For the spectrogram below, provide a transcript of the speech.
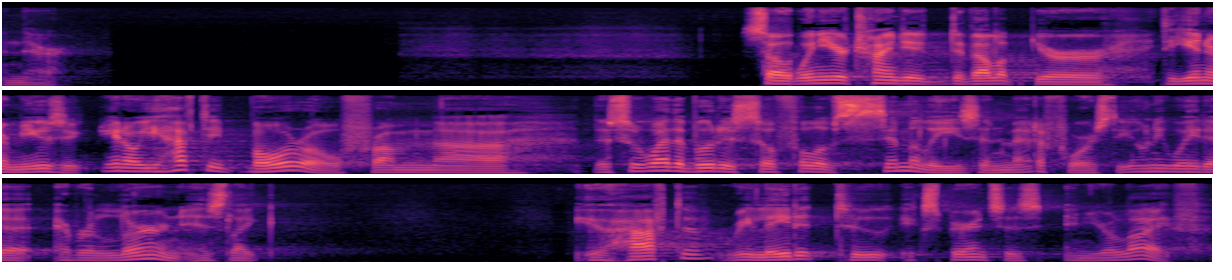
in there. So when you're trying to develop your the inner music, you know, you have to borrow from. Uh, this is why the Buddha is so full of similes and metaphors. The only way to ever learn is like you have to relate it to experiences in your life.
